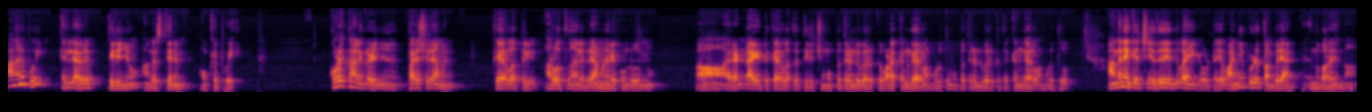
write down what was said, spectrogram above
അങ്ങനെ പോയി. എല്ലാവരും പിരിഞ്ഞു. അഗസ്ത്യനും ഒക്കെ പോയി. കുറേ കാലം കഴിഞ്ഞ് പരശുരാമൻ കേരളത്തിൽ അറുപത്തിനാല് ബ്രാഹ്മണരെ കൊണ്ടുവന്നു. രണ്ടായിട്ട് കേരളത്തെ തിരിച്ചു. മുപ്പത്തിരണ്ട് പേർക്ക് വടക്കൻ കേരളം കൊടുത്തു. മുപ്പത്തിരണ്ട് പേർക്ക് തെക്കൻ കേരളം കൊടുത്തു. അങ്ങനെയൊക്കെ ചെയ്ത് എന്ത് വാങ്ങിക്കോട്ടെ? വഞ്ഞിപ്പുഴ തമ്പുരാൻ എന്ന് പറയുന്ന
